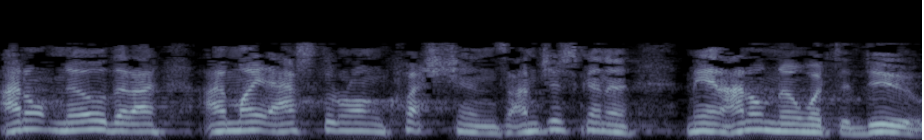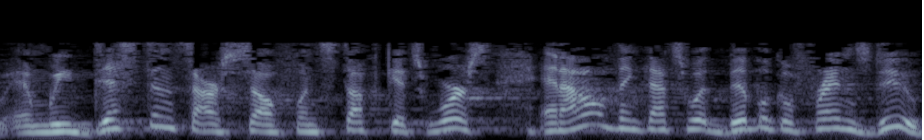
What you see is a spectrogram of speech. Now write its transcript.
I don't know that I, I might ask the wrong questions. I'm just gonna, man, I don't know what to do. And we distance ourselves when stuff gets worse. And I don't think that's what biblical friends do.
